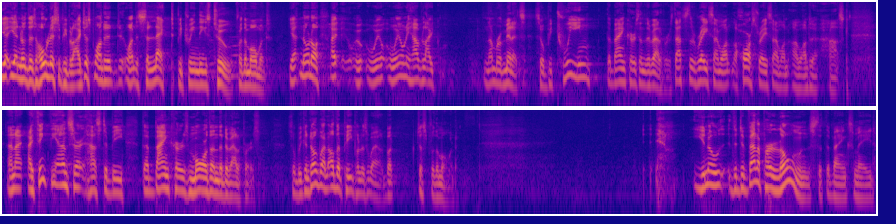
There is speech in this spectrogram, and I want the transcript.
Yeah, yeah, no, there's a whole list of people. I just want to, want to select between these two for the moment. Yeah, no, no, I, we, we only have like a number of minutes. So between the bankers and the developers, that's the race I want, the horse race I want, I want to ask. And I, I think the answer has to be the bankers more than the developers. So we can talk about other people as well, but just for the moment. You know, the developer loans that the banks made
